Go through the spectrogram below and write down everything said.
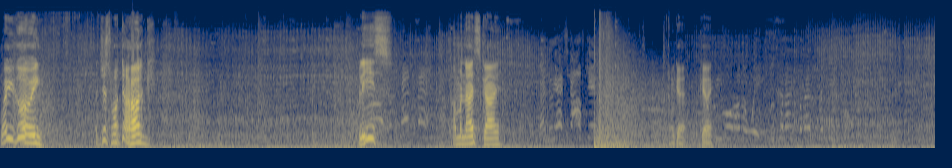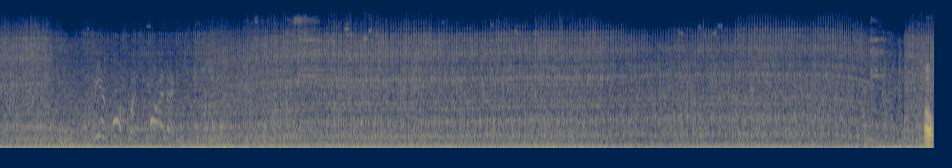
Where are you going? I just want a hug. Please. I'm a nice guy. Okay, kidding. Oh.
